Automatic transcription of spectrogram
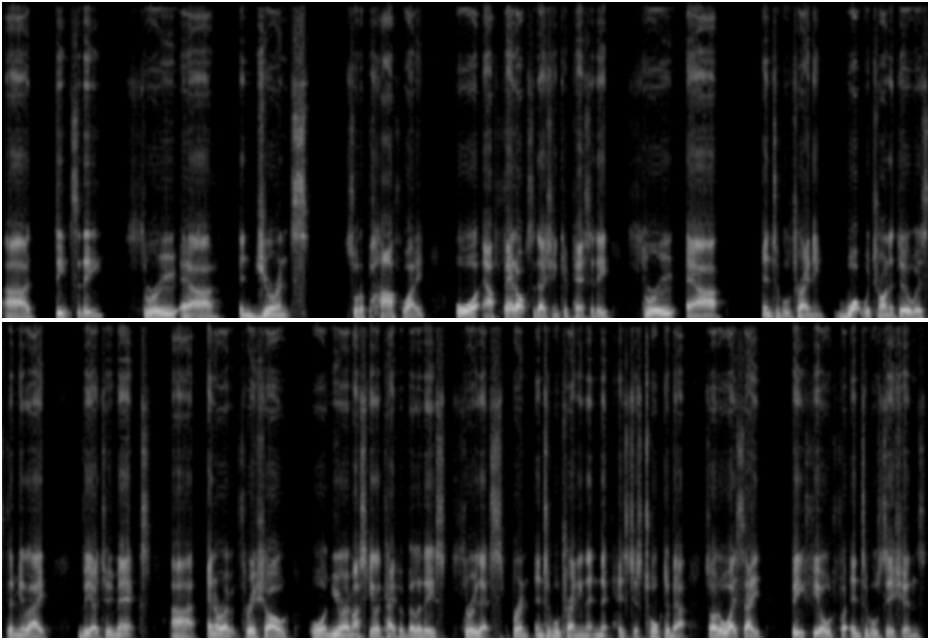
uh, density through our endurance sort of pathway or our fat oxidation capacity through our interval training. What we're trying to do is stimulate VO2 max, uh, anaerobic threshold, or neuromuscular capabilities through that sprint interval training that Nick has just talked about. So I'd always say be fueled for interval sessions,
